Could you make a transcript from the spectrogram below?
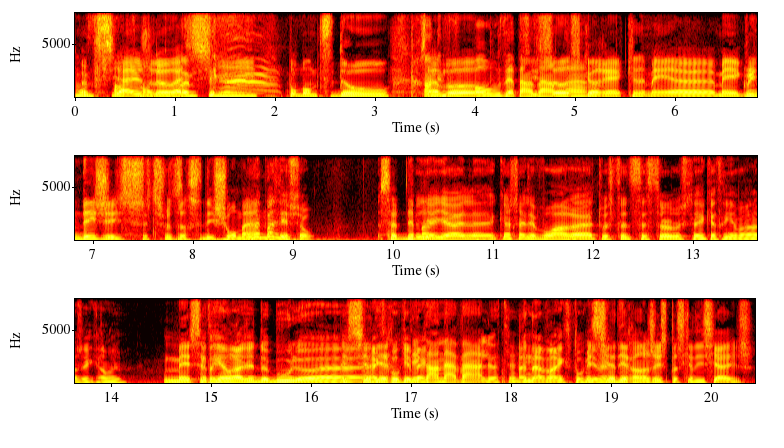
Moi un petit siège, là, assis, pour mon petit dos, ça une va. pause de temps en ça, temps. c'est correct. Mais, euh, mais Green Day, je veux dire, c'est des Ça showman. dépend des shows. Ça Il y dépend. a- il y a le- quand je suis allé voir euh, Twisted Sister, j'étais à la quatrième rangée quand même. Mais c'est Quatrième rangée debout, là, euh, Mais des- Expo T'es Québec. en avant, là. En avant, Expo Mais Québec. s'il y a des rangées, c'est parce qu'il y a des sièges.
